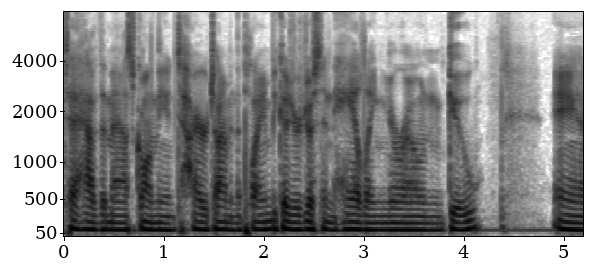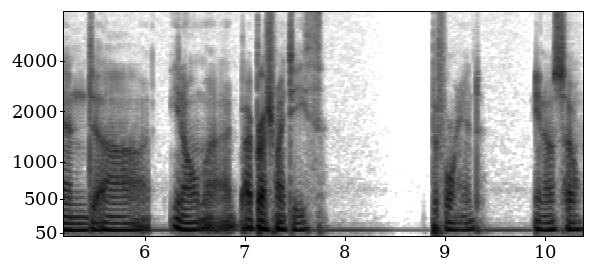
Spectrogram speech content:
to have the mask on the entire time in the plane because you're just inhaling your own goo. And, uh, you know, I, I brushed my teeth beforehand, you know, so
